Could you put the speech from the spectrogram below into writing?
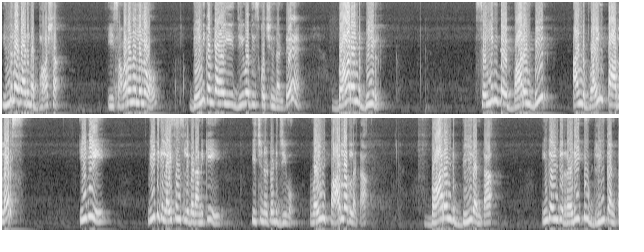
ఇందులో వాడిన భాష. ఈ సవరణలలో దేనికంట ఈ జీవో తీసుకొచ్చిందంటే bar and beer. Selling by bar and beer and wine parlours. ఇవి వీటికి లైసెన్సులు ఇవ్వడానికి ఇచ్చినటువంటి జీవో. వైన్ పార్లర్లట బార్ అండ్ బీర్ అంట ఇంకా ఏంటి రెడీ టు డ్రింక్ అంట.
